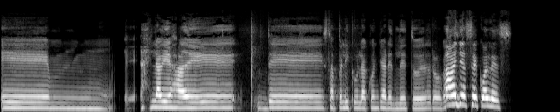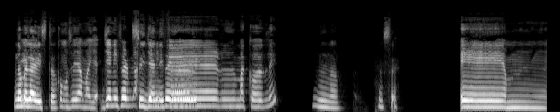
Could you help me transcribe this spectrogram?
eh, eh, la vieja de, de esta película con Jared Leto de droga. Ah, ya sé cuál es. No me la he visto. ¿Cómo se llama ya? Jennifer, Ma- Sí, Jennifer McCauley. No, no sé. Eh, mm,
